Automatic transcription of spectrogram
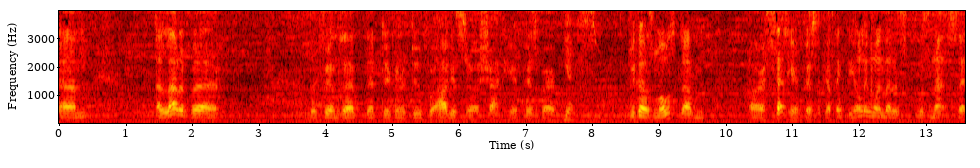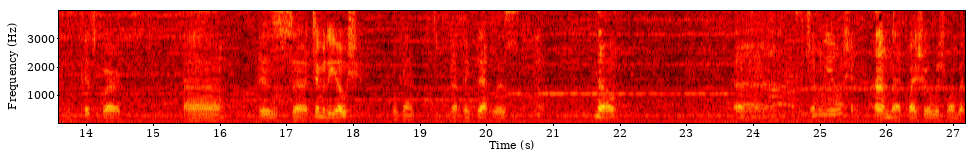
Um, a lot of uh, the films that, that they're going to do for August are shot here in Pittsburgh Yes. because most of them are set here in Pittsburgh. I think the only one that is was not set in Pittsburgh uh, is uh, Gem of the Ocean. Okay. I think that was no. Uh, was it Ocean? I'm not quite sure which one, but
